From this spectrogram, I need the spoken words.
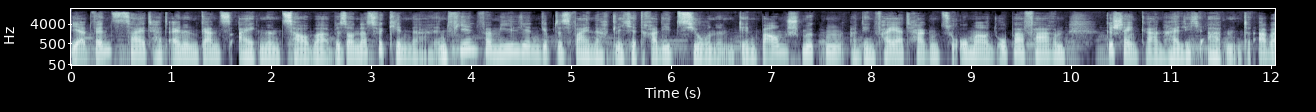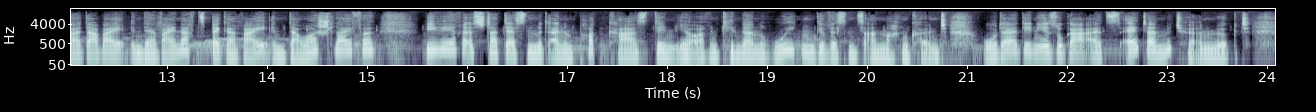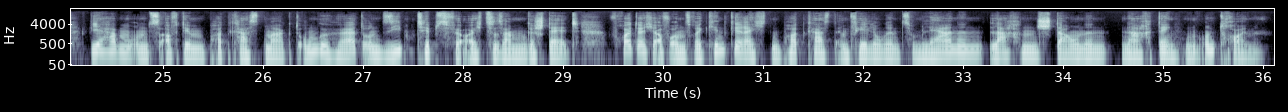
Die Adventszeit hat einen ganz eigenen Zauber, besonders für Kinder. In vielen Familien gibt es weihnachtliche Traditionen. Den Baum schmücken, an den Feiertagen zu Oma und Opa fahren, Geschenke an Heiligabend. Aber dabei in der Weihnachtsbäckerei in Dauerschleife? Wie wäre es stattdessen mit einem Podcast, den ihr euren Kindern ruhigen Gewissens anmachen könnt oder den ihr sogar als Eltern mithören mögt? Wir haben uns auf dem Podcastmarkt umgehört und sieben Tipps für euch zusammengestellt. Freut euch auf unsere kindgerechten Podcast-Empfehlungen zum Lernen, Lachen, Staunen, Nachdenken und Träumen.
